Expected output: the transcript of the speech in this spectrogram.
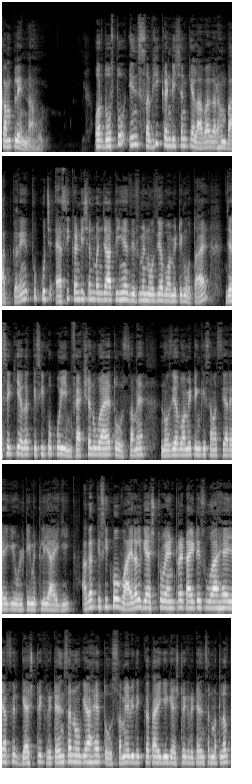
कंप्लेन ना हो। और दोस्तों, इन सभी कंडीशन के अलावा अगर हम बात करें तो कुछ ऐसी कंडीशन बन जाती हैं, जिसमें नोजिया वॉमिटिंग होता है। जैसे कि अगर किसी को कोई इन्फेक्शन हुआ है तो उस समय नोजिया वॉमिटिंग की समस्या रहेगी, उल्टी मितली आएगी। अगर किसी को वायरल गैस्ट्रो एंट्रेटाइटिस हुआ है या फिर गैस्ट्रिक रिटेंशन हो गया है तो उस समय भी दिक्कत आएगी। गैस्ट्रिक रिटेंशन मतलब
